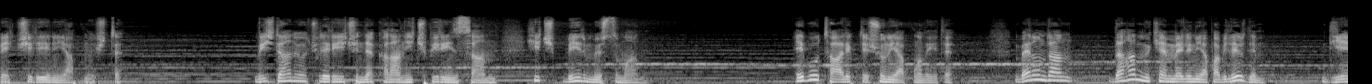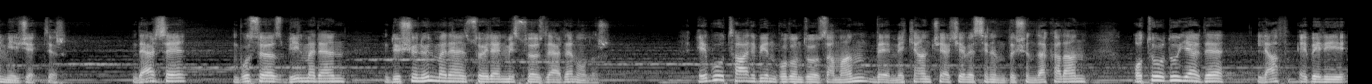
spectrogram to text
bekçiliğini yapmıştı. Vicdan ölçüleri içinde kalan hiçbir insan, hiçbir Müslüman. Ebu Talip de şunu yapmalıydı. Ben ondan daha mükemmelini yapabilirdim diyemeyecektir. Derse bu söz bilmeden, düşünülmeden söylenmiş sözlerden olur. Ebu Talib'in bulunduğu zaman ve mekan çerçevesinin dışında kalan, oturduğu yerde laf ebeliği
